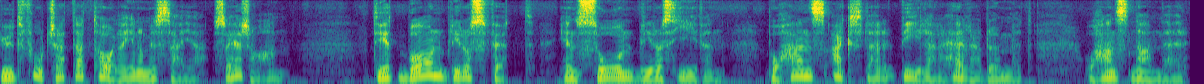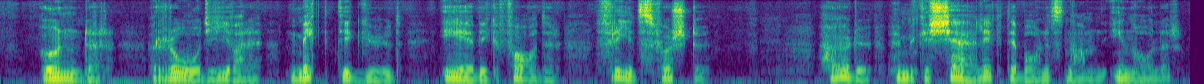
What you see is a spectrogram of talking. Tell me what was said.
Gud fortsatte att tala genom Messia. Så här sa han. Till ett barn blir oss fött, en son blir oss given. På hans axlar vilar herradömet och hans namn är Under, Rådgivare, Mäktig Gud, Evig Fader, Fridsförste. Hör du hur mycket kärlek det barnets namn innehåller?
